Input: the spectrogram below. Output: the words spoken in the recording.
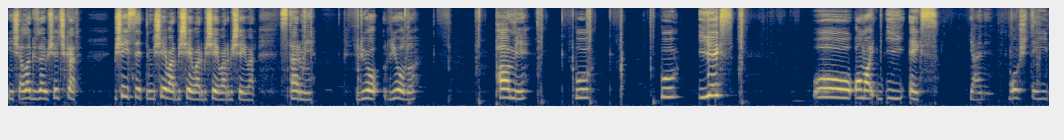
İnşallah güzel bir şey çıkar. Bir şey hissettim. Bir şey var, bir şey var, bir şey var, bir şey var. Starmie. Rio, Riolu. Pami. Bu. Bu. EX. O ama EX. Yani boş değil.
